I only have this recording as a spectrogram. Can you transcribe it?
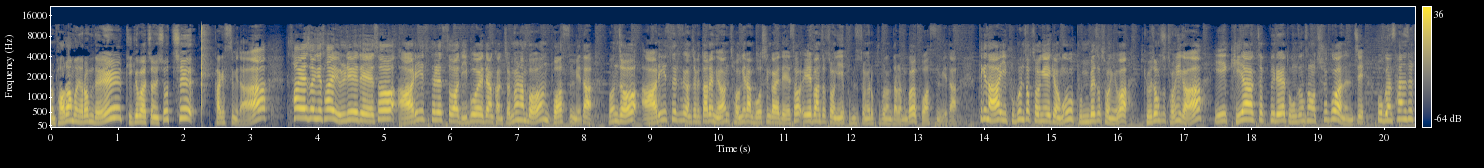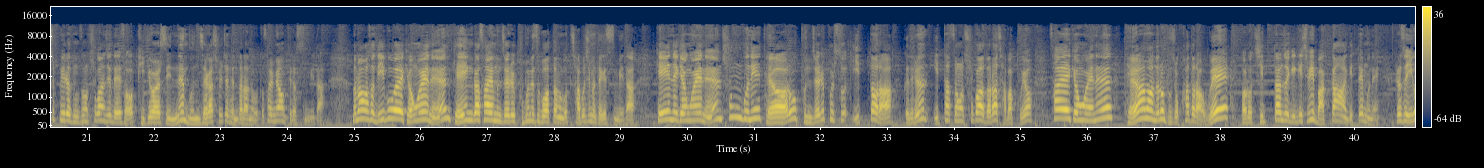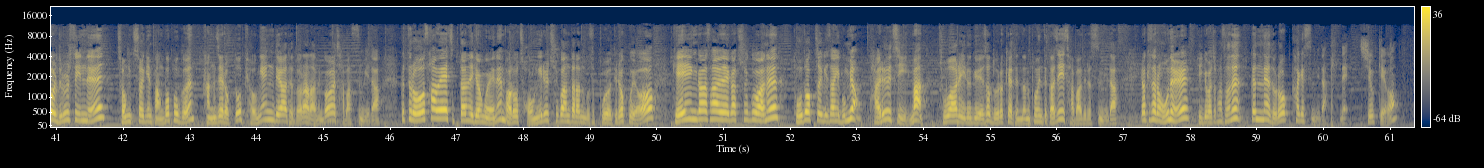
그럼 바로 한번 여러분들 비교 발전 쇼츠 가겠습니다. 사회정의 사회윤리에 대해서 아리스토텔레스와 니보에 대한 관점을 한번 보았습니다. 먼저 아리스토텔레스 관점에 따르면 정의란 무엇인가에 대해서 일반적 정의, 부분적 정의로 구분한다는 걸 보았습니다. 특히나 이 부분적 정의의 경우 분배적 정의와 교정적 정의가 이 기하학적 비례의 동등성을 추구하는지 혹은 산술적 비례의 동등성을 추구하는지에 대해서 비교할 수 있는 문제가 출제된다는 것도 설명드렸습니다. 넘어가서 니보의 경우에는 개인과 사회 문제를 구분해서 보았다는 것도 잡으시면 되겠습니다. 개인의 경우에는 충분히 대화로 문제를 풀 수 있더라. 그들은 이타성을 추구하더라 잡았고요. 사회의 경우에는 대화만으로는 부족하더라. 왜? 바로 집단적 이기심이 막강하기 때문에. 그래서 이걸 누를 수 있는 정치적인 방법 혹은 강제력도 병행돼야 되더라라는 걸 잡았습니다. 끝으로 사회 집단의 경우에는 바로 정의를 추구한다는 모습 보여드렸고요. 개인과 사회가 추구하는 도덕적 이상이 분명 다르지만 조화를 이루기 위해서 노력해야 된다는 포인트까지 잡아드렸습니다. 이렇게 해서 오늘 비교 발전 파서는 끝내도록 하겠습니다. 네, 지울게요.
